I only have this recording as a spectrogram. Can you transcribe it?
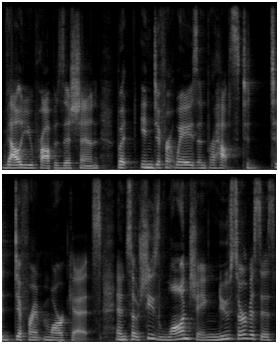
value proposition but in different ways and perhaps to to different markets. And so she's launching new services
